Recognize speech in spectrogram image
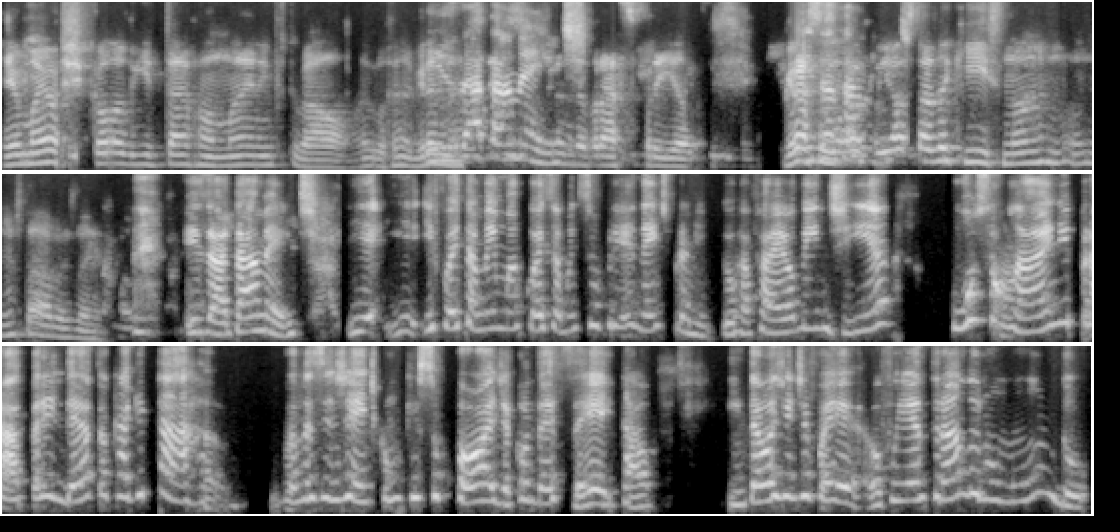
É a maior escola de guitarra online em Portugal. Grande, Exatamente. Um grande abraço para ele. Graças Exatamente. a Deus estás aqui, senão não, não estavas, né? Exatamente. E, e, e, foi também uma coisa muito surpreendente para mim, o Rafael vendia curso online para aprender a tocar guitarra. Eu falei assim, gente, como que isso pode acontecer e tal? Então a gente foi, eu fui entrando no mundo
